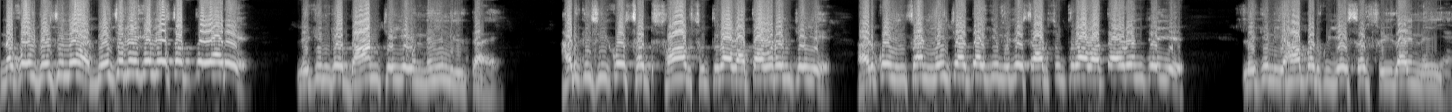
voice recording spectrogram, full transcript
न कोई बेचने बेचने के लिए सब तैयार है। लेकिन जो दाम चाहिए, वो नहीं मिलता है। हर किसी को सब साफ़ सुथरा वातावरण चाहिए। हर कोई इंसान यही चाहता है कि मुझे साफ सुथरा वातावरण चाहिए लेकिन यहाँ पर ये सब सुविधाएं नहीं है।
